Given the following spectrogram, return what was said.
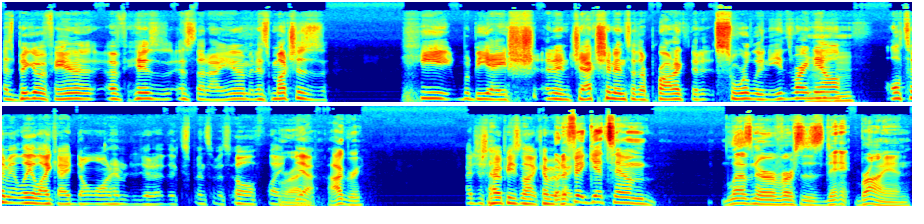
as big of a fan of his as that I am, and as much as he would be a sh- an injection into the product that it sorely needs right Mm-hmm. now. Ultimately, like I don't want him to do it at the expense of his health. Like Right. yeah, I agree. I just hope he's not coming. But back. if it gets him Lesnar versus Dan- Bryan,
